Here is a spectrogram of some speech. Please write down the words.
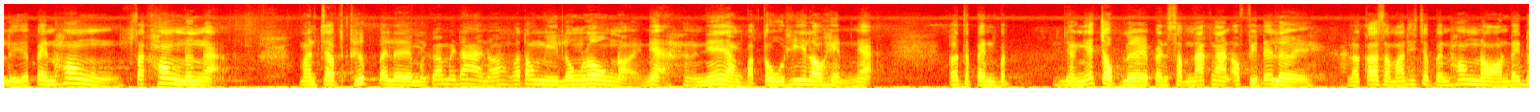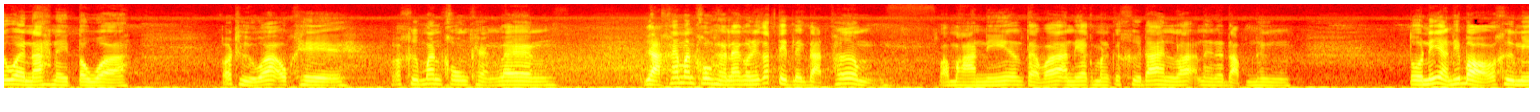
หรือจะเป็นห้องสักห้องหนึ่งอะมันจะทึบไปเลยมันก็ไม่ได้เนาะก็ต้องมีโล่งๆหน่อยเนี่ยอันนี้อย่างประตูที่เราเห็นเนี่ยก็จะเป็นประอย่างเงี้ยจบเลยเป็นสำนักงานออฟฟิศได้เลย แล้วก็สามารถที่จะเป็นห้องนอนได้ด้วยนะในตัว ก็ถือว่าโอเค ก็คือมั่นคงแข็งแรง อยากให้มันคงแข็งแรงกว่านี้ก็ติดเหล็กดัดเพิ่ม ประมาณนี้ แต่ว่าอันนี้มันก็คือได้ละในระดับหนึ่ง ตัวนี้อย่างที่บอกก็คือมี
